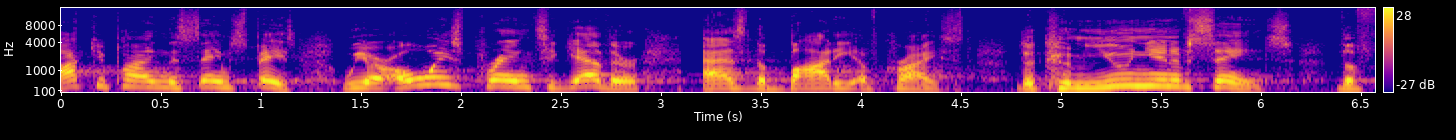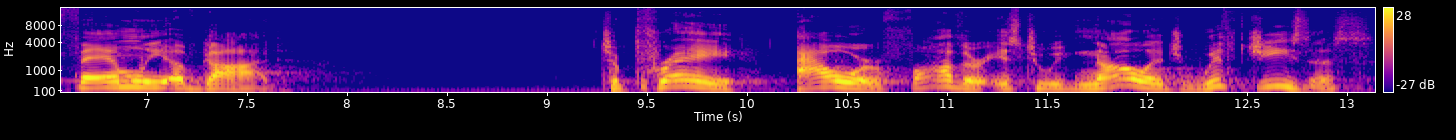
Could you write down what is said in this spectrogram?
occupying the same space. We are always praying together as the body of Christ, the communion of saints, the family of God. To pray, Our Father, is to acknowledge with Jesus,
